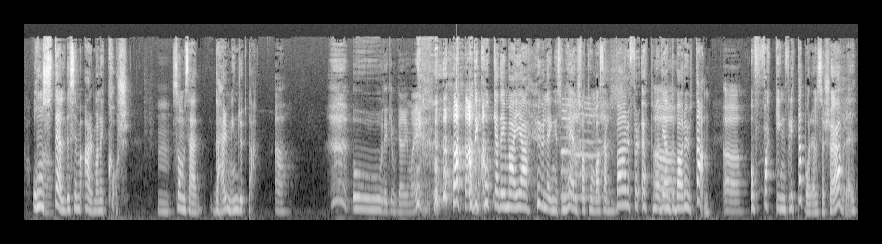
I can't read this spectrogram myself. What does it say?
Och hon ställde sig med armarna i kors. Som så här, det här är min ruta. Ja. Oh, det kokar i mig. Och det kokade i Maja hur länge som helst för att hon var så här: varför öppnade jag inte bara rutan? Ja. Och fucking flytta på det eller så kör jag över dig.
